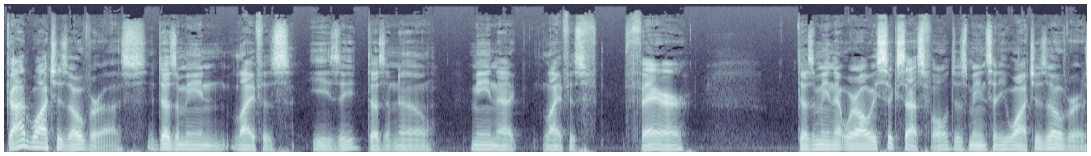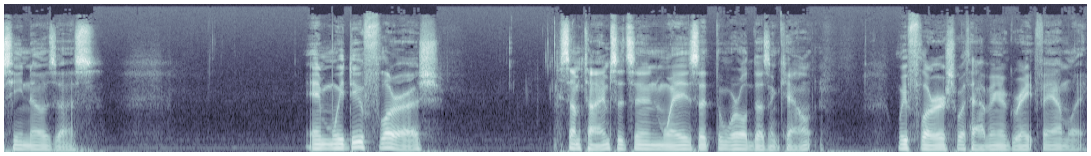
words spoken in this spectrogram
God watches over us. It doesn't mean life is easy. Doesn't know mean that life is f- fair. Doesn't mean that we're always successful. Just means that He watches over us. He knows us, and we do flourish. Sometimes it's in ways that the world doesn't count. We flourish with having a great family.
